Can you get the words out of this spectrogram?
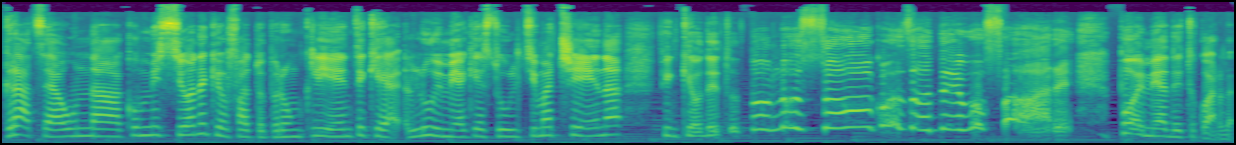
Grazie a una commissione che ho fatto per un cliente che lui mi ha chiesto ultima cena, finché ho detto non lo so cosa devo fare. Poi mi ha detto guarda,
